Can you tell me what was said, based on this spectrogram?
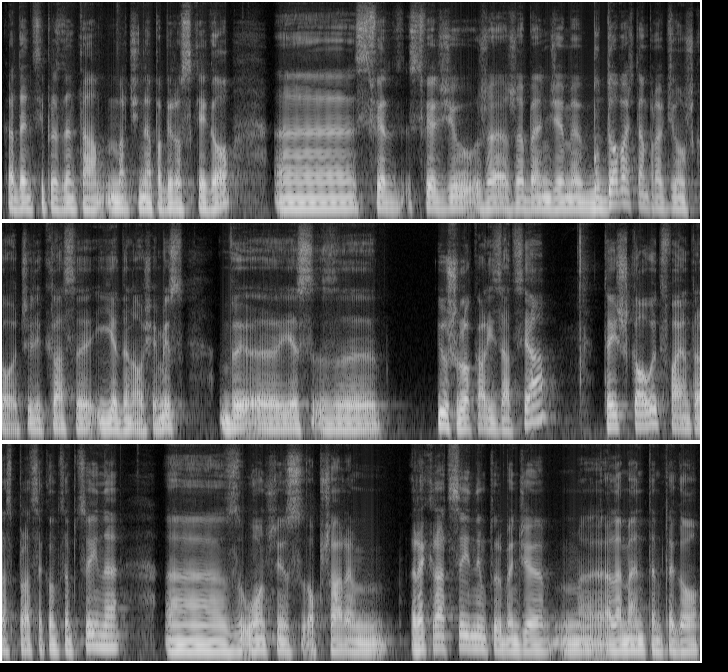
kadencji prezydenta Marcina Papierowskiego e, stwierd- stwierdził, że, że będziemy budować tam prawdziwą szkołę, czyli klasy 1-8. Jest, e, jest już lokalizacja tej szkoły, trwają teraz prace koncepcyjne, e, łącznie z obszarem rekreacyjnym, który będzie elementem tego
